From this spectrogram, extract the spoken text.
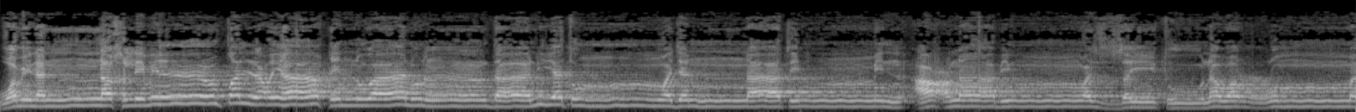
ومن النخل من طلعها قنوان دانية وجنات من أعناب والزيتون والرمان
